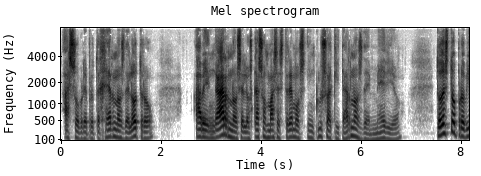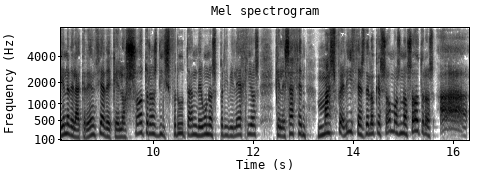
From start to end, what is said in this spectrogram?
a sobreprotegernos del otro, a vengarnos en los casos más extremos, incluso a quitarnos de en medio. Todo esto proviene de la creencia de que los otros disfrutan de unos privilegios que les hacen más felices de lo que somos nosotros. ¡Ah!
